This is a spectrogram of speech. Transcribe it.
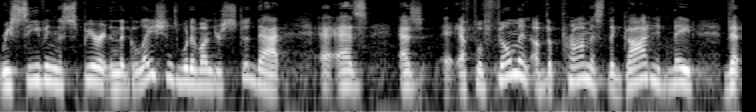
receiving the Spirit, and the Galatians would have understood that as, as a fulfillment of the promise that God had made that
